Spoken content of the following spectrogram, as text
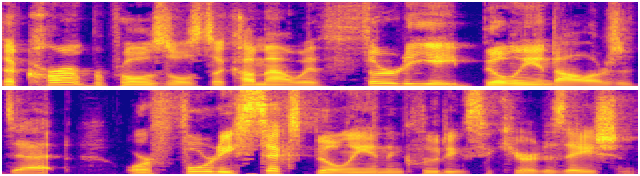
The current proposal is to come out with $38 billion of debt, or 46 billion including securitization.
